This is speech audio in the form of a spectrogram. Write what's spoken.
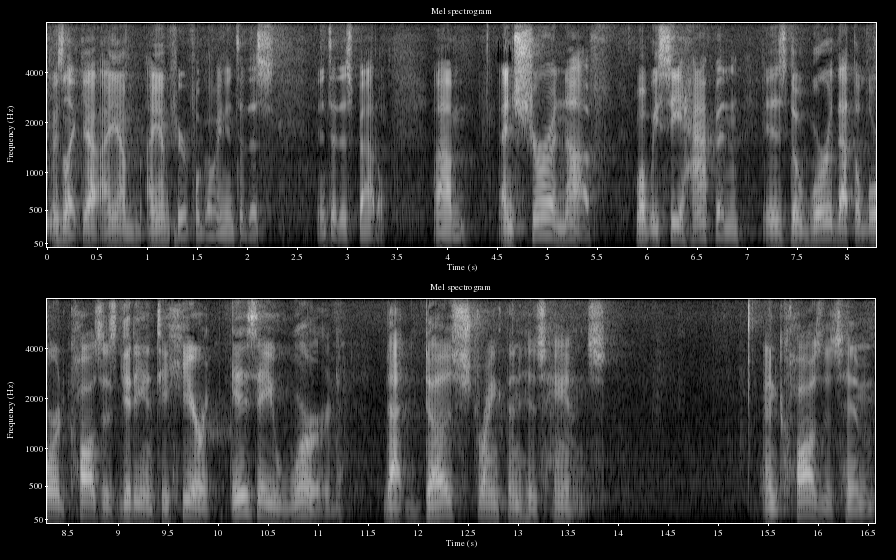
He's like, Yeah, I am, I am fearful going into this, into this battle. Um, and sure enough, what we see happen is the word that the Lord causes Gideon to hear is a word that does strengthen his hands and causes him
